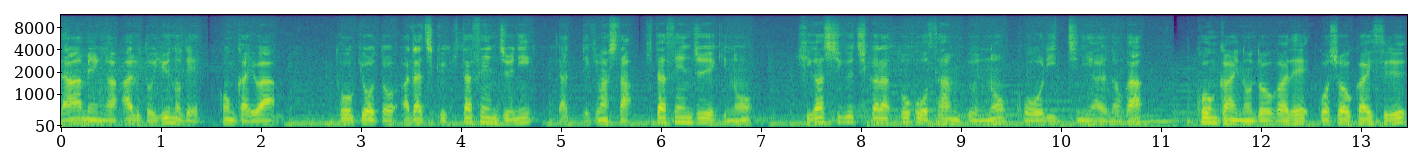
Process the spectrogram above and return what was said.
ラーメンがあるというので今回は東京都足立区北千住にやってきました。北千住駅の東口から徒歩3分の好立地にあるのが今回の動画でご紹介する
